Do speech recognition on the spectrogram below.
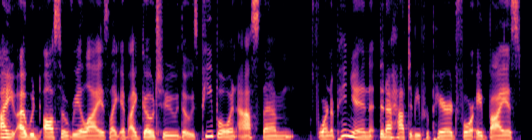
i i would also realize like if i go to those people and ask them for an opinion then i have to be prepared for a biased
